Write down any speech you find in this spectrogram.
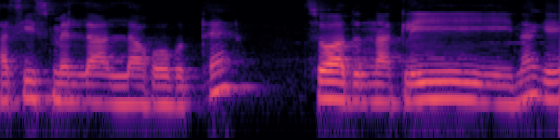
ಹಸಿ ಸ್ಮೆಲ್ಲ ಎಲ್ಲ ಹೋಗುತ್ತೆ. ಸೊ ಅದನ್ನು ಕ್ಲೀನಾಗಿ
